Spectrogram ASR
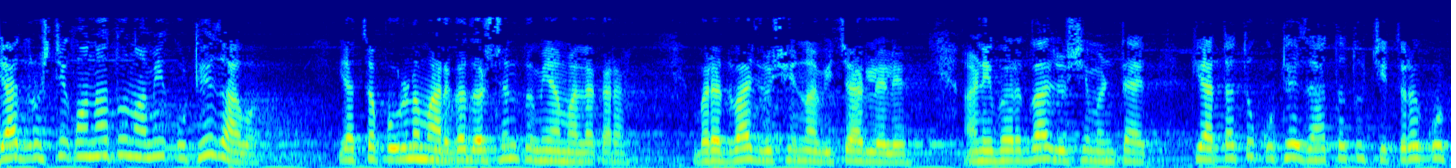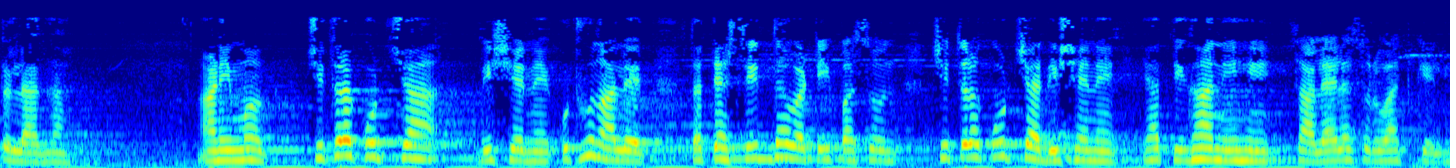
या दृष्टिकोनातून आम्ही कुठे जावं? याचं पूर्ण मार्गदर्शन तुम्ही आम्हाला करा. भरद्वाज ऋषींना विचारलेले. आणि भरद्वाज ऋषी म्हणतायत की आता तू कुठे जात तू चित्रकूट लागा आणि मग चित्रकूटच्या दिशेने कुठून आलेत तर त्या सिद्धवटीपासून चित्रकूटच्या दिशेने ह्या तिघांनीही चालायला सुरुवात केली.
